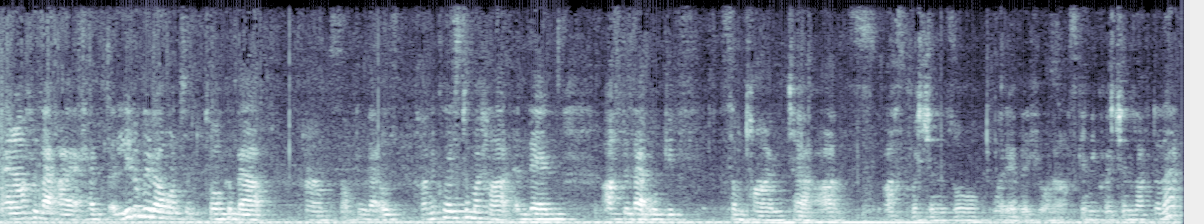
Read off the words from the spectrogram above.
after that, I have a little bit I wanted to talk about um, something that was kind of close to my heart. And then after that, we'll give some time to ask, ask questions or whatever if you want to ask any questions after that.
